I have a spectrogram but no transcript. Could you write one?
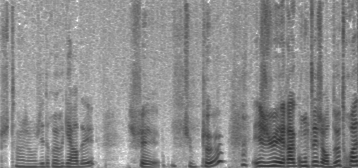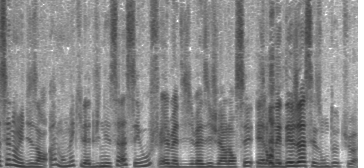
putain, j'ai envie de regarder. Je fais, tu peux. Et je lui ai raconté genre deux trois scènes en lui disant, ah mon mec il a deviné ça, c'est ouf. Et elle m'a dit, vas-y, je vais relancer. Et elle en est déjà à saison 2, tu vois.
